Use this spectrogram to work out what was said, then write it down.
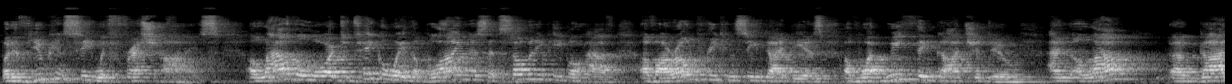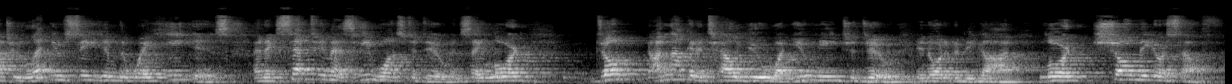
But if you can see with fresh eyes, Allow the Lord to take away the blindness that so many people have of our own preconceived ideas of what we think God should do, and allow uh, God to let you see Him the way He is and accept Him as He wants to do, and say, Lord, don't, I'm not going to tell you what you need to do in order to be God. Lord, show me yourself.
